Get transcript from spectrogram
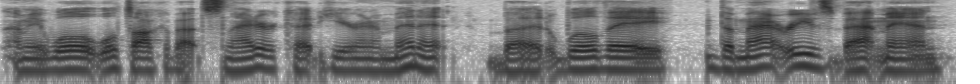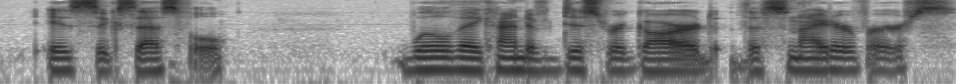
I mean, we'll we'll talk about Snyder Cut here in a minute, but will they the Matt Reeves Batman is successful. Will they kind of disregard the Snyderverse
